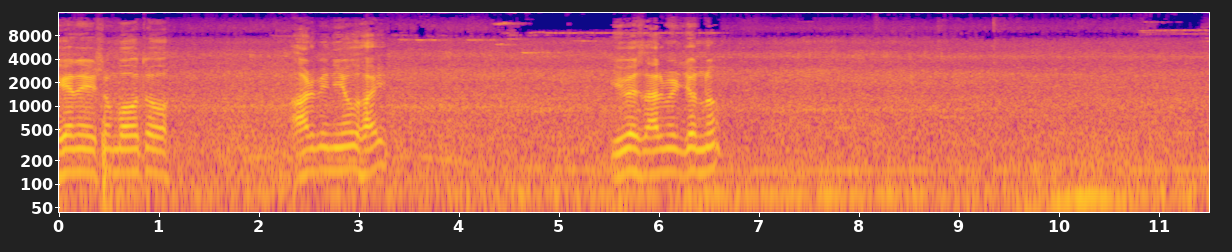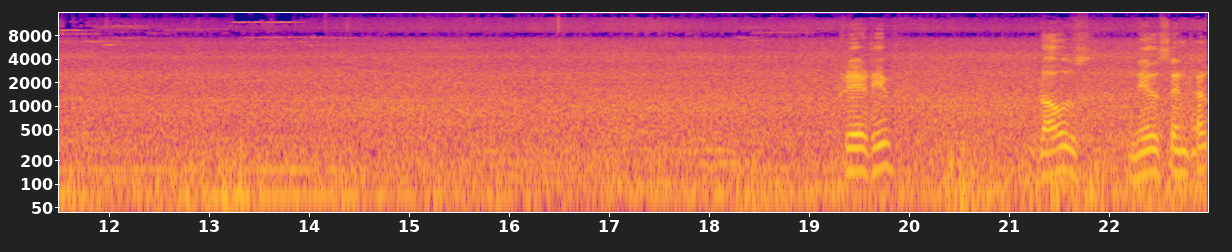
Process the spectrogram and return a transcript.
এখানে সম্ভবত আর্মি নিয়োগ হয়। ইউএস আর্মির জন্য ক্রিয়েটিভ ব্লাউজ নেল সেন্টার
